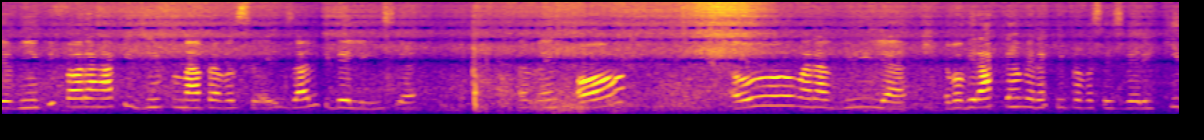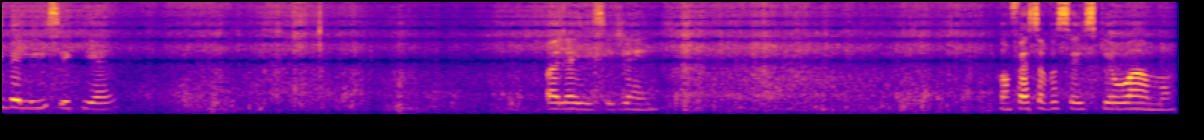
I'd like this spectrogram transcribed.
Eu vim aqui fora rapidinho filmar pra vocês. Olha que delícia. Tá vendo? Ó. Oh, oh, maravilha. Eu vou virar a câmera aqui pra vocês verem que delícia que é. Olha isso, gente. Confesso a vocês que eu amo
